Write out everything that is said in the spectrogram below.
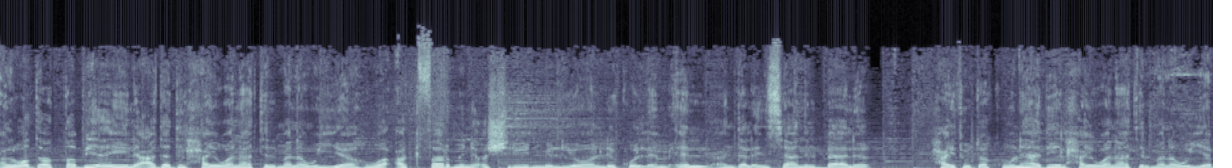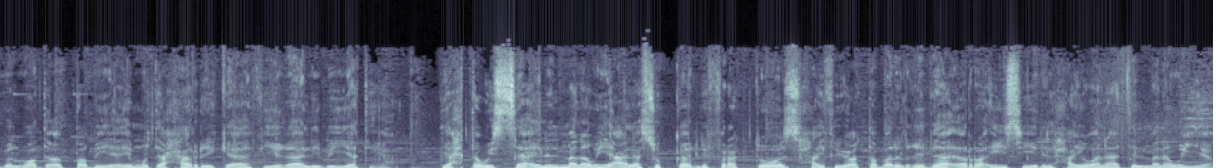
الوضع الطبيعي لعدد الحيوانات المنوية هو أكثر من 20 مليون لكل ام ال عند الإنسان البالغ حيث تكون هذه الحيوانات المنوية بالوضع الطبيعي متحركة في غالبيتها. يحتوي السائل المنوي على سكر الفركتوز حيث يعتبر الغذاء الرئيسي للحيوانات المنوية.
